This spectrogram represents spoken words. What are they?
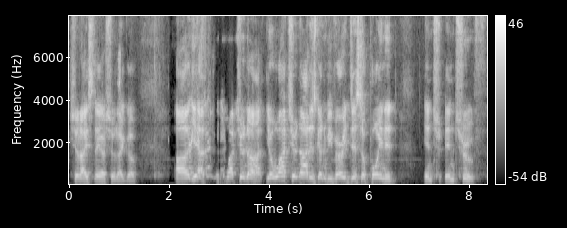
should I stay or should I go? Uh, yes, what you're not. Your what you're not is going to be very disappointed in tr- in truth.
